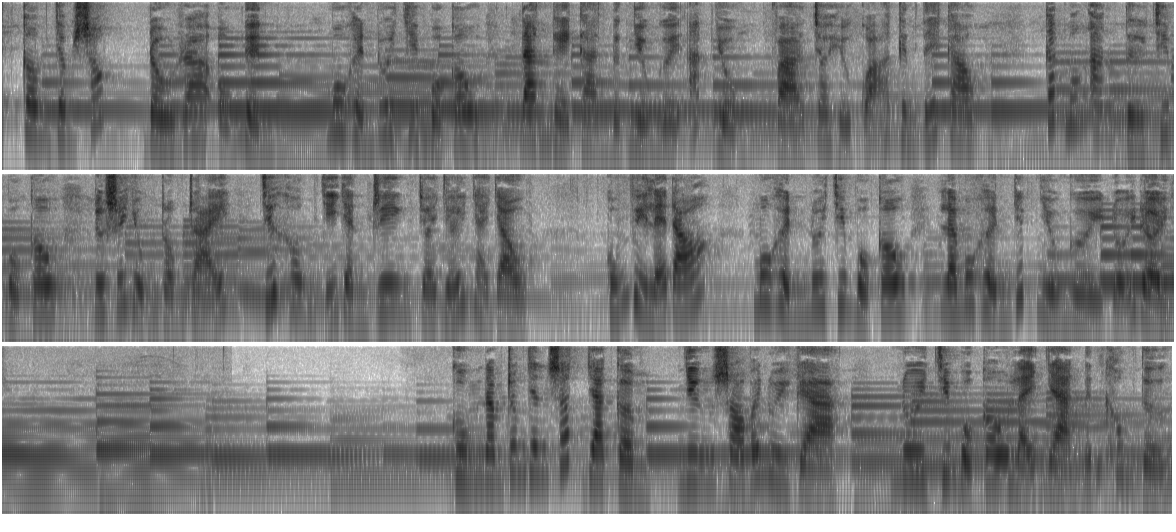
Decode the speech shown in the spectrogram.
ít công chăm sóc, đầu ra ổn định, mô hình nuôi chim bồ câu đang ngày càng được nhiều người áp dụng và cho hiệu quả kinh tế cao. Các món ăn từ chim bồ câu được sử dụng rộng rãi chứ không chỉ dành riêng cho giới nhà giàu. Cũng vì lẽ đó, mô hình nuôi chim bồ câu là mô hình giúp nhiều người đổi đời. Cùng nằm trong danh sách gia cầm nhưng so với nuôi gà, nuôi chim bồ câu lại nhàn đến không tưởng.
